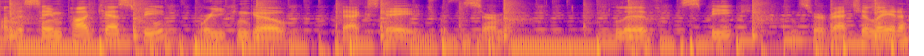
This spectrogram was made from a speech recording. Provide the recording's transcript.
on the same podcast feed where you can go backstage with the sermon. Live, speak, and serve at you later.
